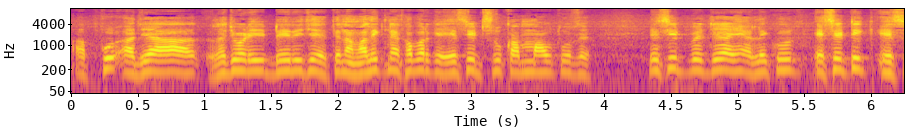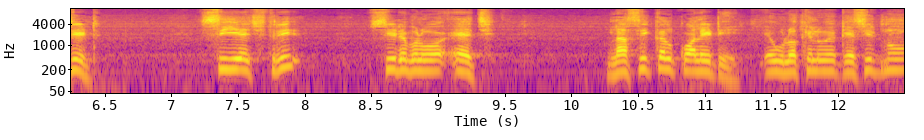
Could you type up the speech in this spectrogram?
આ જે આ રજવાડી ડેરી છે, તેના માલિકને ખબર કે એસિડ શું કામમાં આવતું હશે? એસિડ પર જે અહીંયા લખ્યું, acetic acid C H three C double O H classical quality. એવું લખેલું એક એસિડનું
